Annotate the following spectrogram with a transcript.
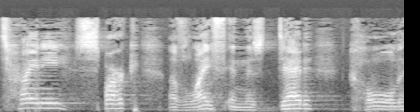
tiny spark of life in this dead, cold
